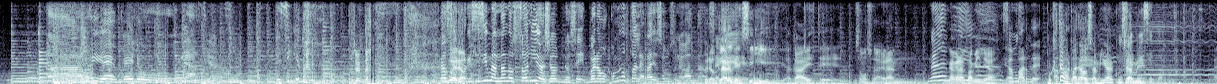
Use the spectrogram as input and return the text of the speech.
Ah, muy bien, Pelu. Gracias. Decí que más. Yo No sé, Bueno. porque si siguen mandando sólido, yo no sé. Bueno, comemos toda la radio, somos una banda. Pero o sea claro que sí, acá este, somos una gran, Na, una gran familia. Y aparte. ¿Por qué estamos parados, amiga? No sé, Escúchame.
